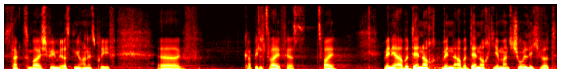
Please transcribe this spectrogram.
sagt zum Beispiel im ersten Johannesbrief, äh, Kapitel 2, Vers 2, wenn, ihr aber dennoch, wenn aber dennoch jemand schuldig wird,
